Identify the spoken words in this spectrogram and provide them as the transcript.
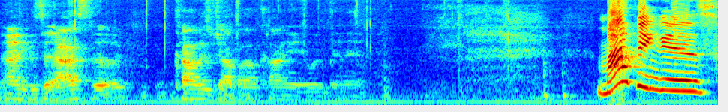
Like I said, I still college dropout Kanye would have been it. My thing is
